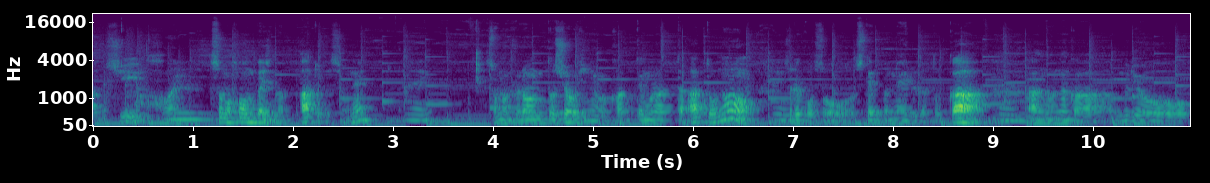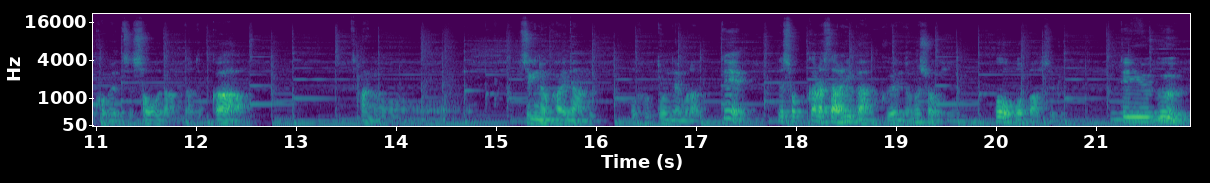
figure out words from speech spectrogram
あるしはい。そのホームページの後ですよね。はい。そのフロント商品を買ってもらった後のそれこそステップメールだとかあのなんか無料個別相談だとかあの次の階段を飛んでもらってでそこからさらにバックエンドの商品をオファーする。っていう、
